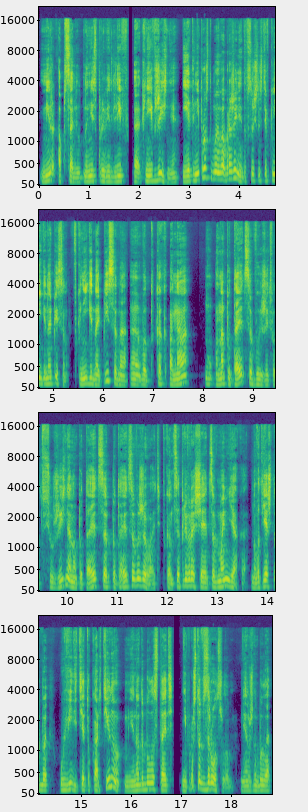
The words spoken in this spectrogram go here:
мир абсолютно несправедлив э, к ней в жизни. И это не просто мое воображение, это в сущности в книге написано. В книге написано, э, вот как она ну, она пытается выжить, вот всю жизнь она пытается, пытается выживать, в конце превращается в маньяка. Но вот я, чтобы увидеть эту картину, мне надо было стать не просто взрослым, мне нужно было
